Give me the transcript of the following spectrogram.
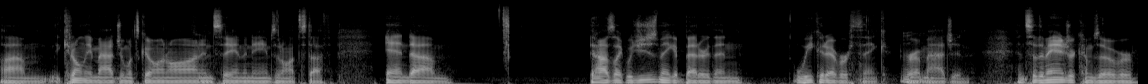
yeah. um, you can only imagine what's going on and saying the names and all that stuff. And, um, and I was like, would you just make it better than we could ever think or mm-hmm. imagine? And so the manager comes over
